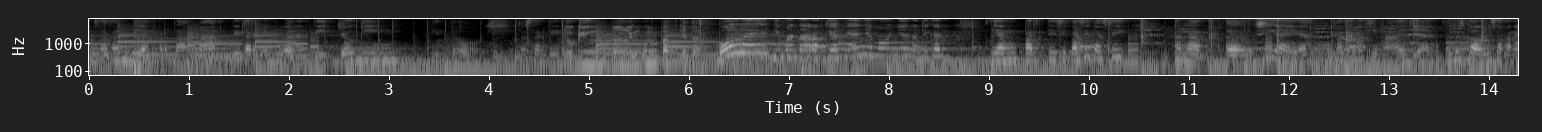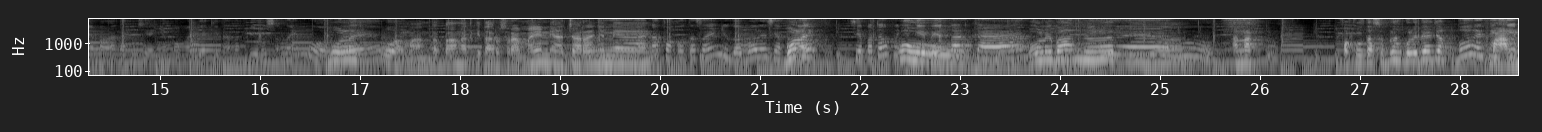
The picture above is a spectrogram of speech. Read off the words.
misalkan bulan pertama di termin 2 nanti jogging gitu. Terus nanti jogging keliling unpad kita. Boleh gimana rakyatnya aja maunya. Nanti kan yang partisipasi pasti anak eh, Rusia ya bukan Iya. anak hima aja. Terus kalau misalkan emang anak Rusianya mau ngajakin anak jurusan lain boleh. Boleh. Wah mantep banget. Kita harus ramein nih acaranya Iya, nih. anak fakultas lain juga boleh. Siapa Boleh. tahu siapa tahu punya Oh, gebetan kan. boleh banget. Iya, iya. Uh. anak fakultas sebelah boleh diajak? Boleh visip ya Mantap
